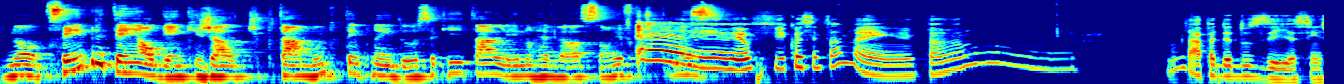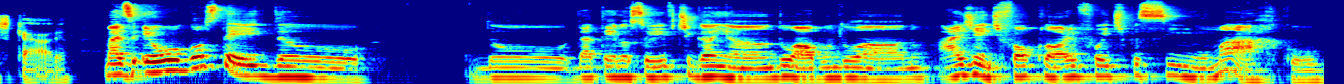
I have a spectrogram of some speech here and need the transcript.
não, sempre tem alguém que já tipo tá há muito tempo na indústria que tá ali no revelação e eu fico, tipo, mas É, eu fico assim também. Então eu não, dá pra deduzir, assim, de cara. Mas eu gostei do, do da Taylor Swift ganhando o álbum do ano. Ai, gente, Folklore foi, tipo assim, um marco.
